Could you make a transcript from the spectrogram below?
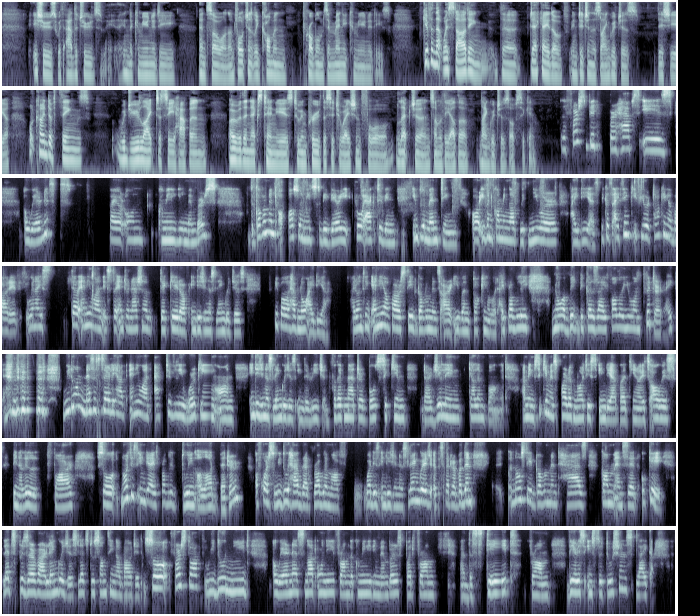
issues with attitudes in the community, and so on. Unfortunately, common problems in many communities. Given that we're starting the decade of Indigenous languages this year, what kind of things would you like to see happen over the next 10 years to improve the situation for Lepcha and some of the other languages of Sikkim? The first bit, perhaps, is awareness by our own community members the government also needs to be very proactive in implementing or even coming up with newer ideas. Because i think if you're talking about it when i tell anyone it's the international decade of indigenous languages people have no idea I don't think any of our state governments are even talking about it. I probably know a bit because I follow you on Twitter, right? We don't necessarily have anyone actively working on indigenous languages in the region. For that matter, both Sikkim, Darjeeling, Kalimpong. I mean, Sikkim is part of Northeast India, but you know, it's always been a little far. So Northeast India is probably doing a lot better of course we do have that problem of what is indigenous language etc but then no state government has come and said, okay, let's preserve our languages, let's do something about it. So, first off, we do need awareness not only from the community members, but from uh, the state, from various institutions like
